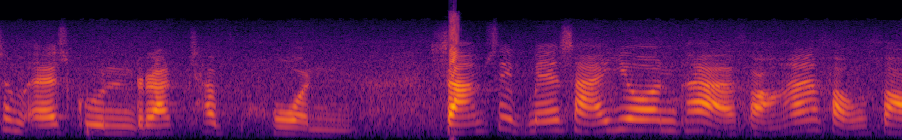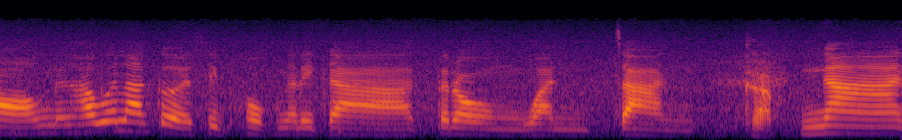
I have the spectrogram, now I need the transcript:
SMS คุณรัชพล 30 เมษายนค่ะ 2522 นะคะ เวลาเกิด 16 นาฬิกาตรงวันจันทร์ครับงาน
